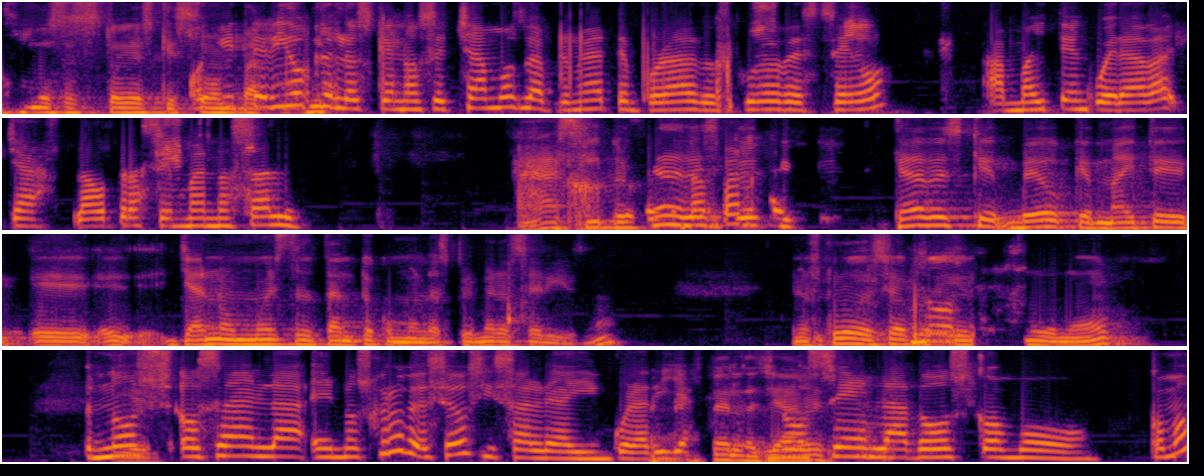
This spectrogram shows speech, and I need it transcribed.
Son esas historias que son... Oye, te digo que los que nos echamos la primera temporada de Oscuro Deseo, a Maite Encuerada, ya, la otra semana sale. Ah, sí, pero cada vez, que, cada vez que veo que Maite eh, eh, ya no muestra tanto como en las primeras series, ¿no? En Oscuro Deseo, No. ¿no? No, o sea, en la en Oscuro Deseo sí sale ahí encueradilla. Casa de las No sé en la 2 cómo. ¿Cómo?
